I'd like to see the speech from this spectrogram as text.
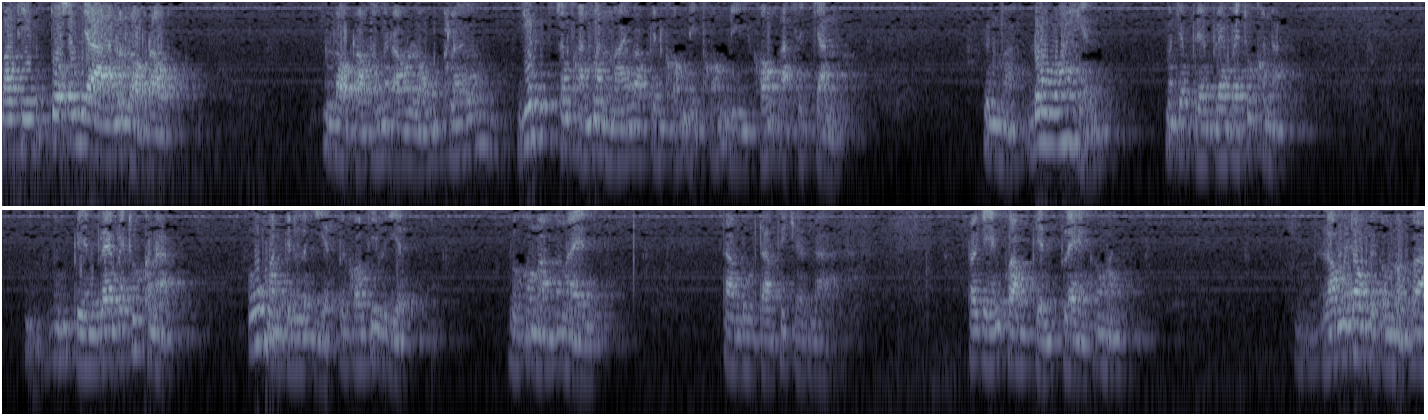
บางทีตัวสัญญามันหลอกเราหลอกเราทำให้เราหลงเคลิ้มยึดสำคัญมั่นหมายว่าเป็นของดีของดีของอัศจรรย์ขึ้นมาดูให้เห็น มันจะเปลี่ยนแปลงไปทุกขณะ มันเปลี่ยนแปลงไปทุกขณะโอ้มันเป็นละเอียดเป็นของที่ละเอียดดูเข้ามาข้างในตามดูตามพิจารณา เราจะเห็นความเปลี่ยนแปลงของมัน เราไม่ต้องไปกำหนดว่า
